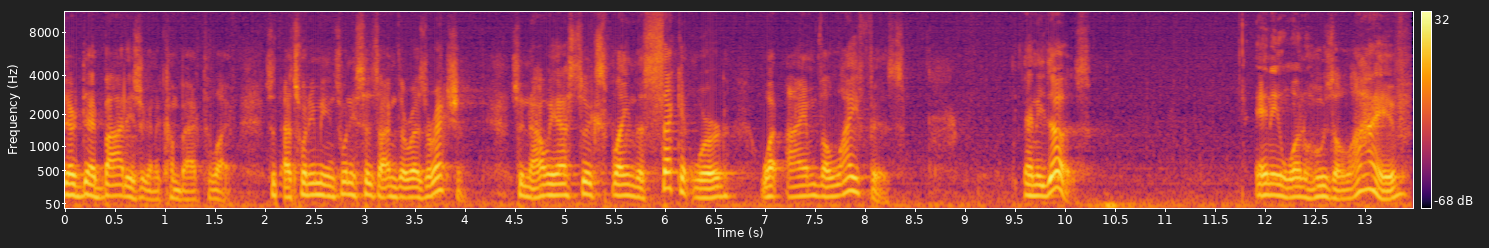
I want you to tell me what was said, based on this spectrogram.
their dead bodies are going to come back to life. So that's what he means when he says, I'm the resurrection. So now he has to explain the second word, what I am the life is. And he does. Anyone who's alive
